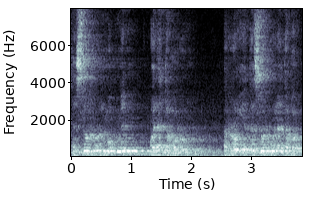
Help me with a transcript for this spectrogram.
تسر المؤمن ولا تغره. الرؤيا تسر ولا تغر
